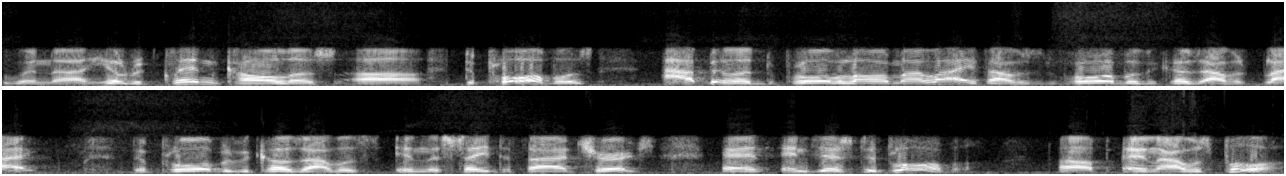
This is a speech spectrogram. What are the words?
when uh, Hillary Clinton called us uh, deplorables, I've been a deplorable all my life. I was deplorable because I was black, deplorable because I was in the sanctified church, and, and just deplorable. Uh, and I was poor.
